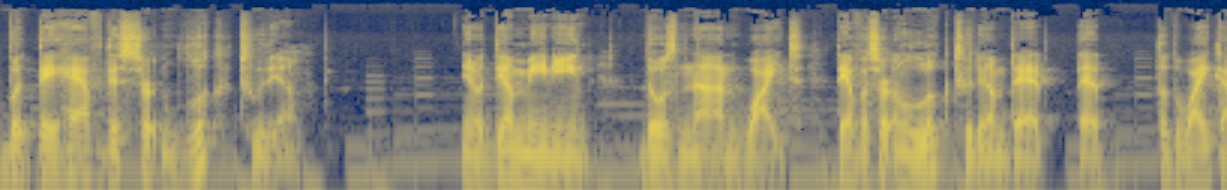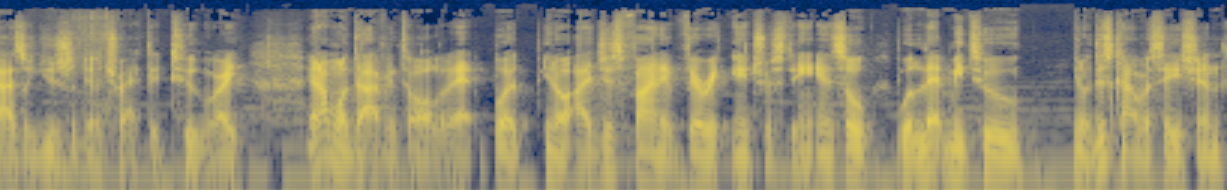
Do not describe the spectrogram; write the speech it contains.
but they have this certain look to them. You know, them meaning those non-white. They have a certain look to them that that the, the white guys are usually attracted to, right? And I won't dive into all of that, but you know, I just find it very interesting. And so, what led me to you know this conversation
